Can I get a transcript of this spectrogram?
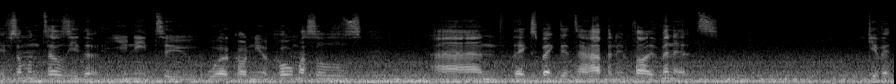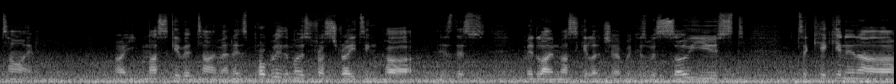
if someone tells you that you need to work on your core muscles and they expect it to happen in five minutes, give it time. Right, you must give it time, and it's probably the most frustrating part is this midline musculature because we're so used to kicking in our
